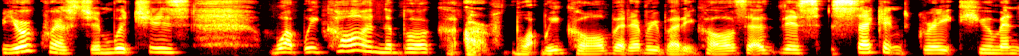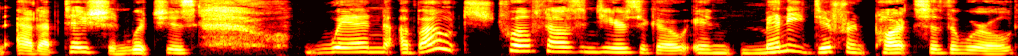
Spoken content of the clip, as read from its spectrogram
your question, which is what we call in the book, or what we call, but everybody calls, uh, this second great human adaptation, which is when about 12,000 years ago, in many different parts of the world,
